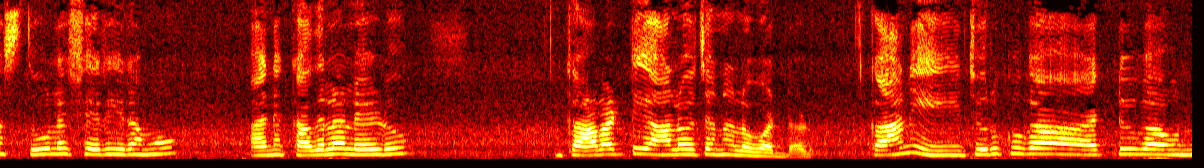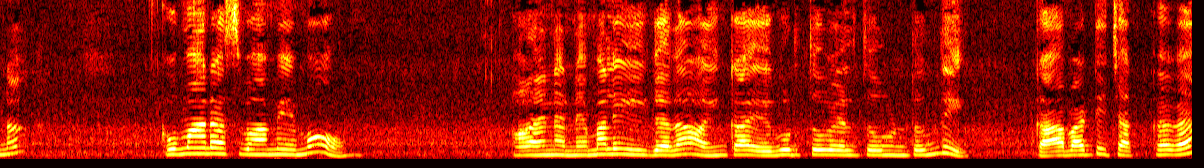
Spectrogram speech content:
స్థూల శరీరము ఆయన కదలలేడు. కాబట్టి ఆలోచనలో పడ్డాడు. కానీ చురుకుగా యాక్టివ్గా ఉన్న కుమారస్వామి ఏమో ఆయన నెమలి కదా ఇంకా ఎగురుతూ వెళ్తూ ఉంటుంది. కాబట్టి చక్కగా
